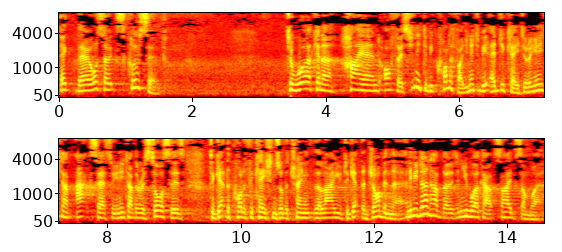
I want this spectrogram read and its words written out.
they're also exclusive to work in a high-end office, you need to be qualified, you need to be educated, or you need to have access, or you need to have the resources to get the qualifications or the training that allow you to get the job in there. And if you don't have those, then you work outside somewhere.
